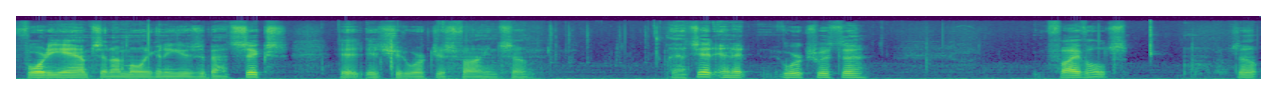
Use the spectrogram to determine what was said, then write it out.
40 amps and I'm only going to use about six, it, it should work just fine. So that's it, and it works with the 5 volts. So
